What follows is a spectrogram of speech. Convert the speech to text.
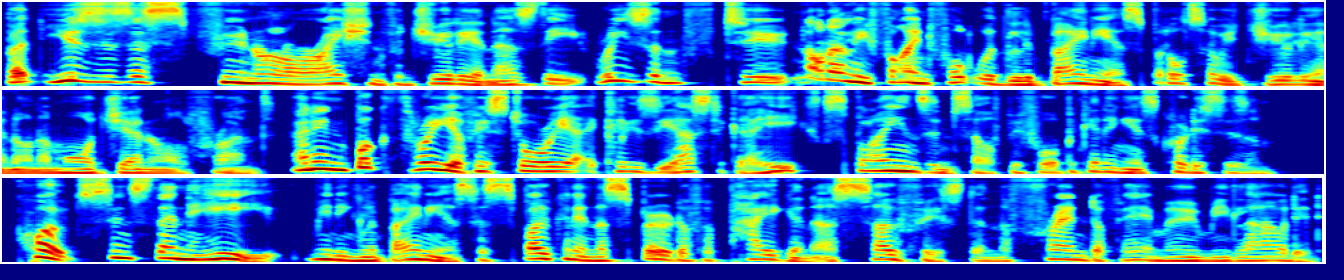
but uses this funeral oration for Julian as the reason to not only find fault with Libanius, but also with Julian on a more general front. And in Book 3 of Historia Ecclesiastica, he explains himself before beginning his criticism. Quote, Since then he, meaning Libanius, has spoken in the spirit of a pagan, a sophist, and the friend of him whom he lauded,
